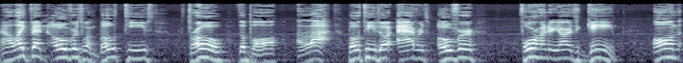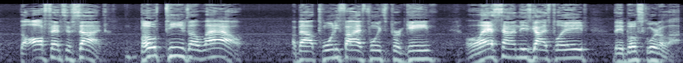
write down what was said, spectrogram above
and I like betting overs when both teams throw the ball a lot. Both teams are average over 400 yards a game on the offensive side. Both teams allow about 25 points per game. Last time these guys played, they both scored a lot.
